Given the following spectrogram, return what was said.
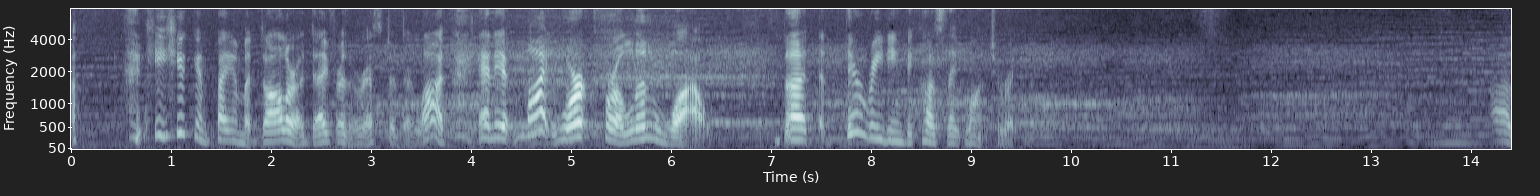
you can pay them a dollar a day for the rest of their life. And it might work for a little while, but they're reading because they want to read. Uh,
